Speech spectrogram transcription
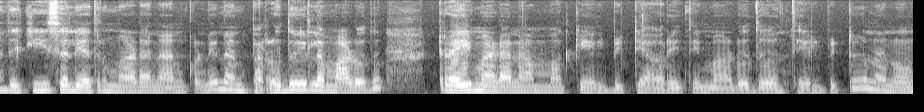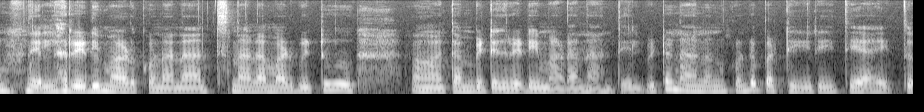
ಅದಕ್ಕೆ ಈ ಸಲ ಆದರೂ ಮಾಡೋಣ ಅಂದ್ಕೊಂಡೆ ನಾನು ಬರೋದು ಇಲ್ಲ, ಮಾಡೋದು. ಟ್ರೈ ಮಾಡೋಣ, ಅಮ್ಮ ಕೇಳಿಬಿಟ್ಟು ಯಾವ ರೀತಿ ಮಾಡೋದು ಅಂತ ಹೇಳಿಬಿಟ್ಟು ನಾನು ಎಲ್ಲ ರೆಡಿ ಮಾಡ್ಕೊಳ್ಳೋಣ, ಸ್ನಾನ ಮಾಡಿಬಿಟ್ಟು ತಂಬಿಟ್ಟಿಗೆ ರೆಡಿ ಮಾಡೋಣ ಅಂತ ಹೇಳ್ಬಿಟ್ಟು ನಾನು ಅಂದ್ಕೊಂಡೆ ಬಟ್ ಈ ರೀತಿ ಆಯಿತು.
